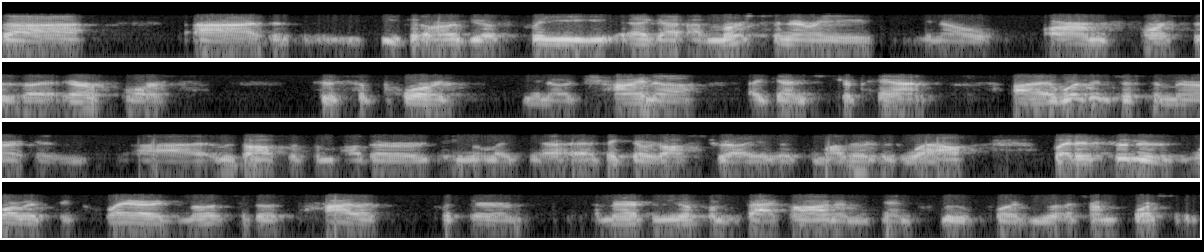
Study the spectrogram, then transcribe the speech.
uh, uh, you could argue a free like a mercenary you know armed forces, uh, Air Force to support you know China against Japan. Uh, it wasn't just Americans. Uh, it was also some other, you know, like uh, I think there was Australians and some others as well. But as soon as war was declared, most of those pilots put their American uniforms back on and then flew for the U.S. Armed Forces.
